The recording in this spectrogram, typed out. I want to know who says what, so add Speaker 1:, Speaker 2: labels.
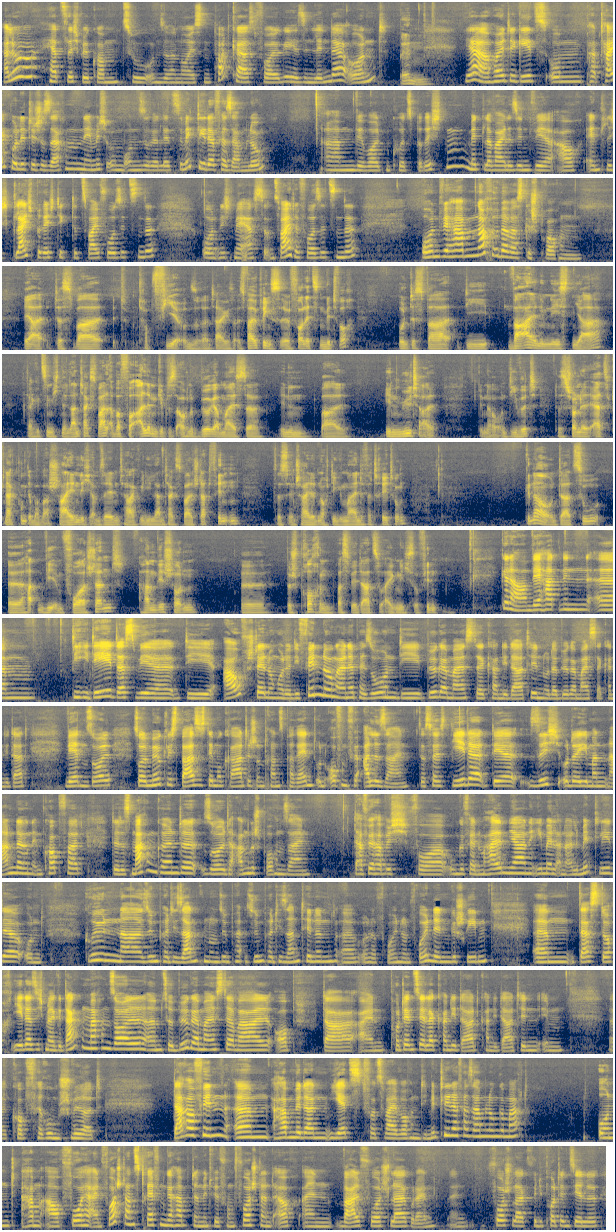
Speaker 1: Hallo, herzlich willkommen zu unserer neuesten Podcast-Folge. Hier sind Linda und
Speaker 2: Ben.
Speaker 1: Ja, heute geht es um parteipolitische Sachen, nämlich um unsere letzte Mitgliederversammlung. Ähm, wir wollten kurz berichten. Mittlerweile sind wir auch endlich gleichberechtigte zwei Vorsitzende und nicht mehr erste und zweite Vorsitzende. Und wir haben noch über was gesprochen.
Speaker 2: Ja, das war Top 4 unserer Tagesordnung. Es war übrigens äh, vorletzten Mittwoch und es war die Wahlen im nächsten Jahr. Da gibt es nämlich eine Landtagswahl, aber vor allem gibt es auch eine Bürgermeisterinnenwahl in Mühltal. Genau, und die wird, das ist schon der erste Knackpunkt, aber wahrscheinlich am selben Tag wie die Landtagswahl stattfinden. Das entscheidet noch die Gemeindevertretung. Genau, und dazu äh, hatten wir im Vorstand, haben wir schon äh, besprochen, was wir dazu eigentlich so finden.
Speaker 1: Genau, wir hatten ähm, die Idee, dass wir die Aufstellung oder die Findung einer Person, die Bürgermeisterkandidatin oder Bürgermeisterkandidat werden soll, soll möglichst basisdemokratisch und transparent und offen für alle sein. Das heißt, jeder, der sich oder jemanden anderen im Kopf hat, der das machen könnte, sollte angesprochen sein. Dafür habe ich vor ungefähr einem halben Jahr eine E-Mail an alle Mitglieder und grünen Sympathisanten und Sympathisantinnen äh, oder Freunde und Freundinnen geschrieben, ähm, dass doch jeder sich mal Gedanken machen soll ähm, zur Bürgermeisterwahl, ob da ein potenzieller Kandidat, Kandidatin im äh, Kopf herumschwirrt. Daraufhin ähm, haben wir dann jetzt vor zwei Wochen die Mitgliederversammlung gemacht und haben auch vorher ein Vorstandstreffen gehabt, damit wir vom Vorstand auch einen Wahlvorschlag oder einen, einen Vorschlag für die potenzielle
